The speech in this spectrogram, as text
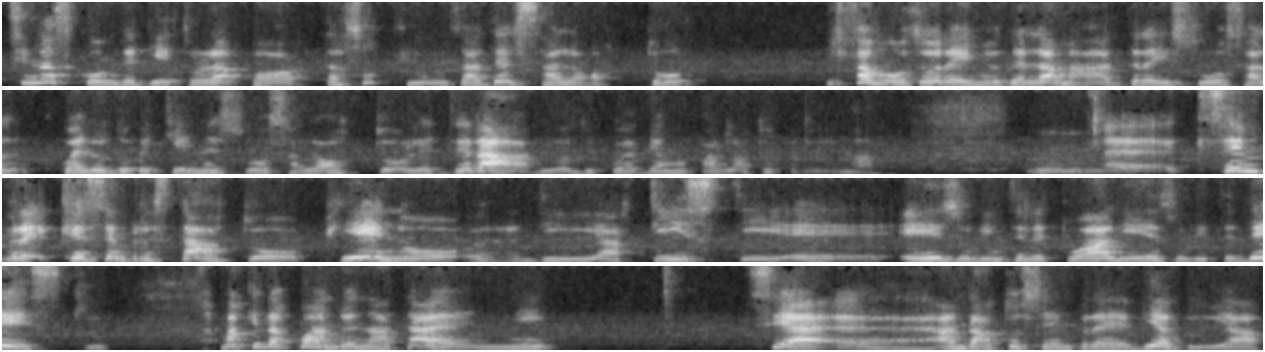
si nasconde dietro la porta socchiusa del salotto, il famoso regno della madre, sal- quello dove tiene il suo salotto letterario di cui abbiamo parlato prima. Eh, sempre, che è sempre stato pieno eh, di artisti, e esuli intellettuali, esuli tedeschi, ma che da quando è nata Annie si è eh, andato sempre via via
